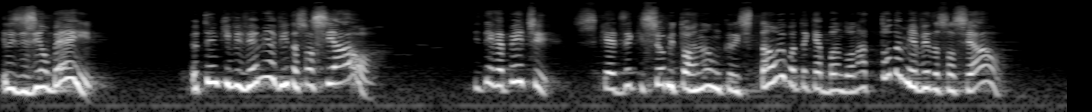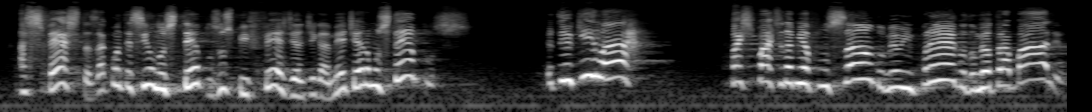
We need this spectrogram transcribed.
Eles diziam: bem, eu tenho que viver minha vida social. E de repente, quer dizer que se eu me tornar um cristão, eu vou ter que abandonar toda a minha vida social. As festas aconteciam nos templos, os bufês de antigamente eram os templos. Eu tenho que ir lá. Faz parte da minha função, do meu emprego, do meu trabalho.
